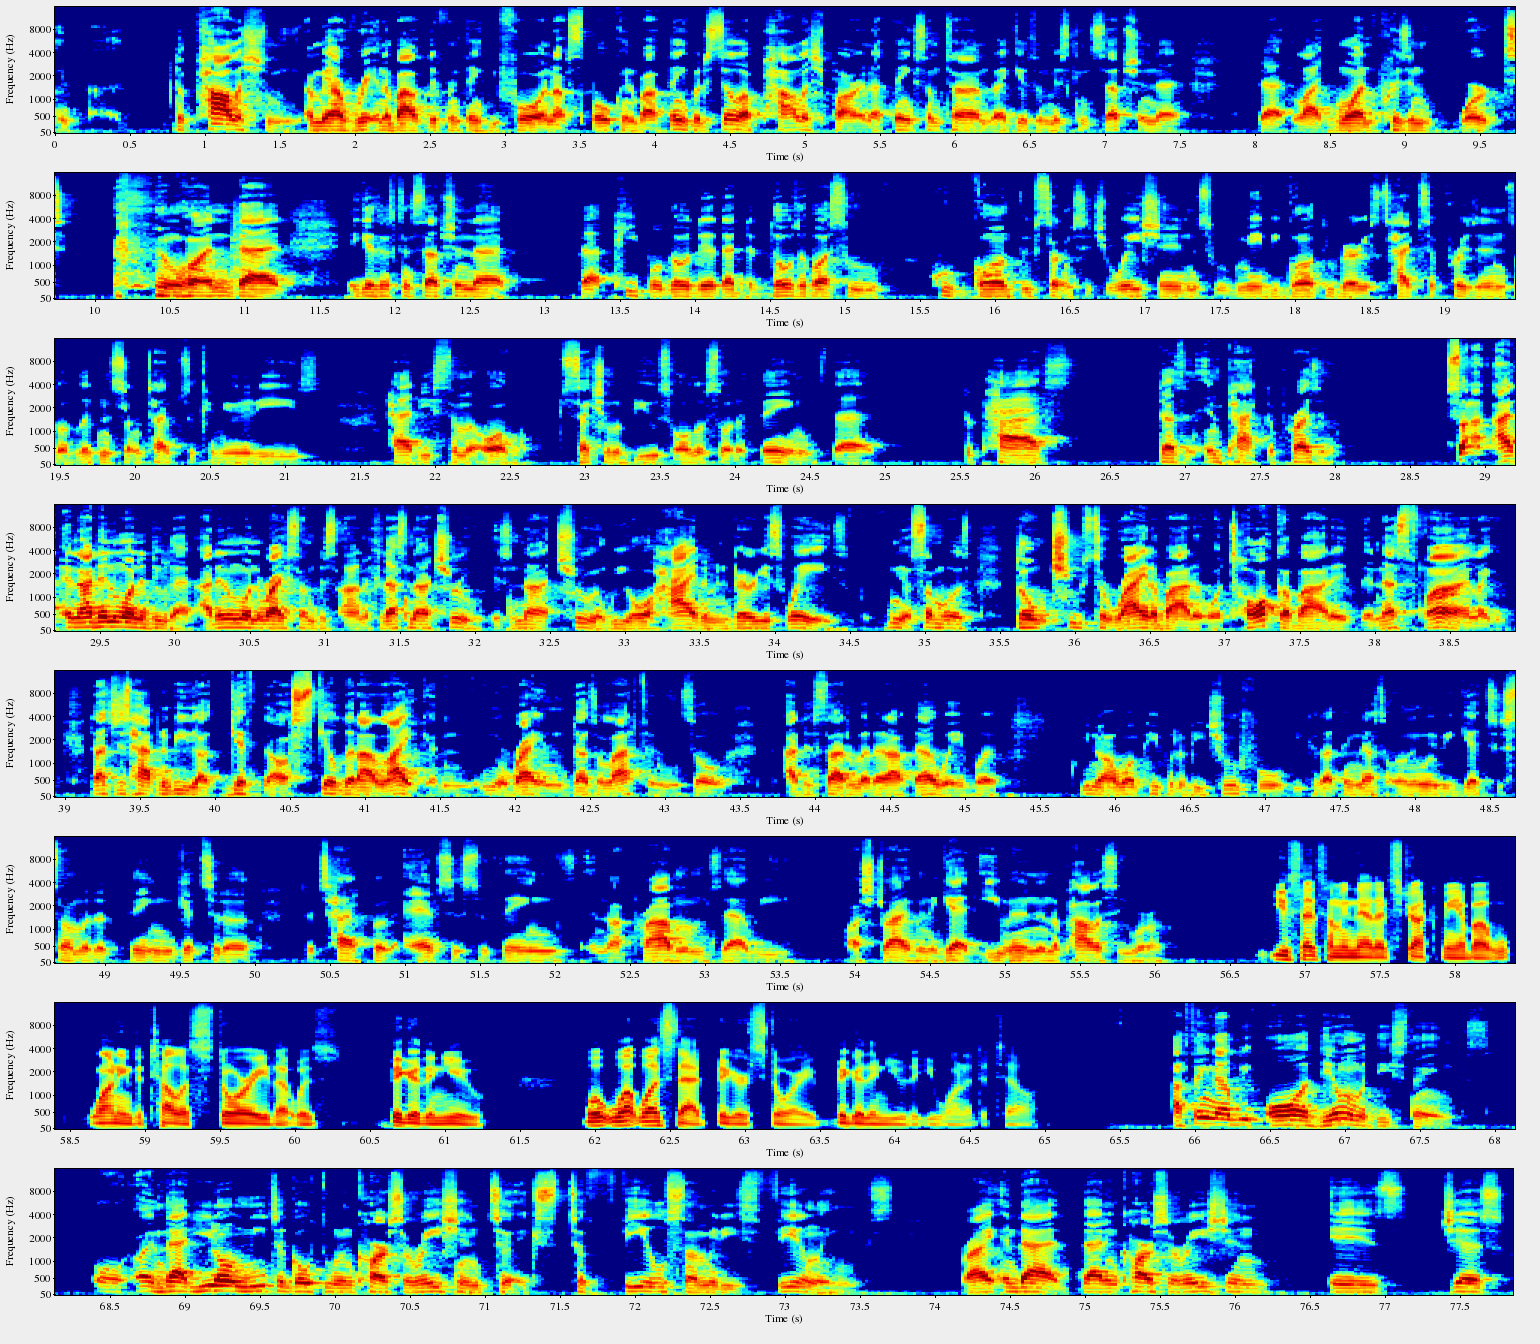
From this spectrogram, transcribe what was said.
the polished me. I mean, I've written about different things before and I've spoken about things, but it's still a polished part. And I think sometimes that gives a misconception that that like one prison worked, one that it gives a misconception that that people though that those of us who who've gone through certain situations, who maybe gone through various types of prisons or lived in certain types of communities, had these similar or sexual abuse, all those sort of things that the past doesn't impact the present so I, and I didn't want to do that. I didn't want to write something dishonest. That's not true. It's not true, and we all hide them in various ways. You know, some of us don't choose to write about it or talk about it, and that's fine. Like that just happened to be a gift or a skill that I like, and you know, writing does a lot for me. So I decided to let it out that way. But you know, I want people to be truthful because I think that's the only way we get to some of the thing, get to the the type of answers to things and our problems that we are striving to get, even in the policy world. You said something there that struck me about wanting to tell a story that was bigger than you. What what was that bigger story, bigger than you, that you wanted to tell? I think that we all dealing with these things, or, and that you don't need to go through incarceration to to feel some of these feelings, right? And that that incarceration is just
